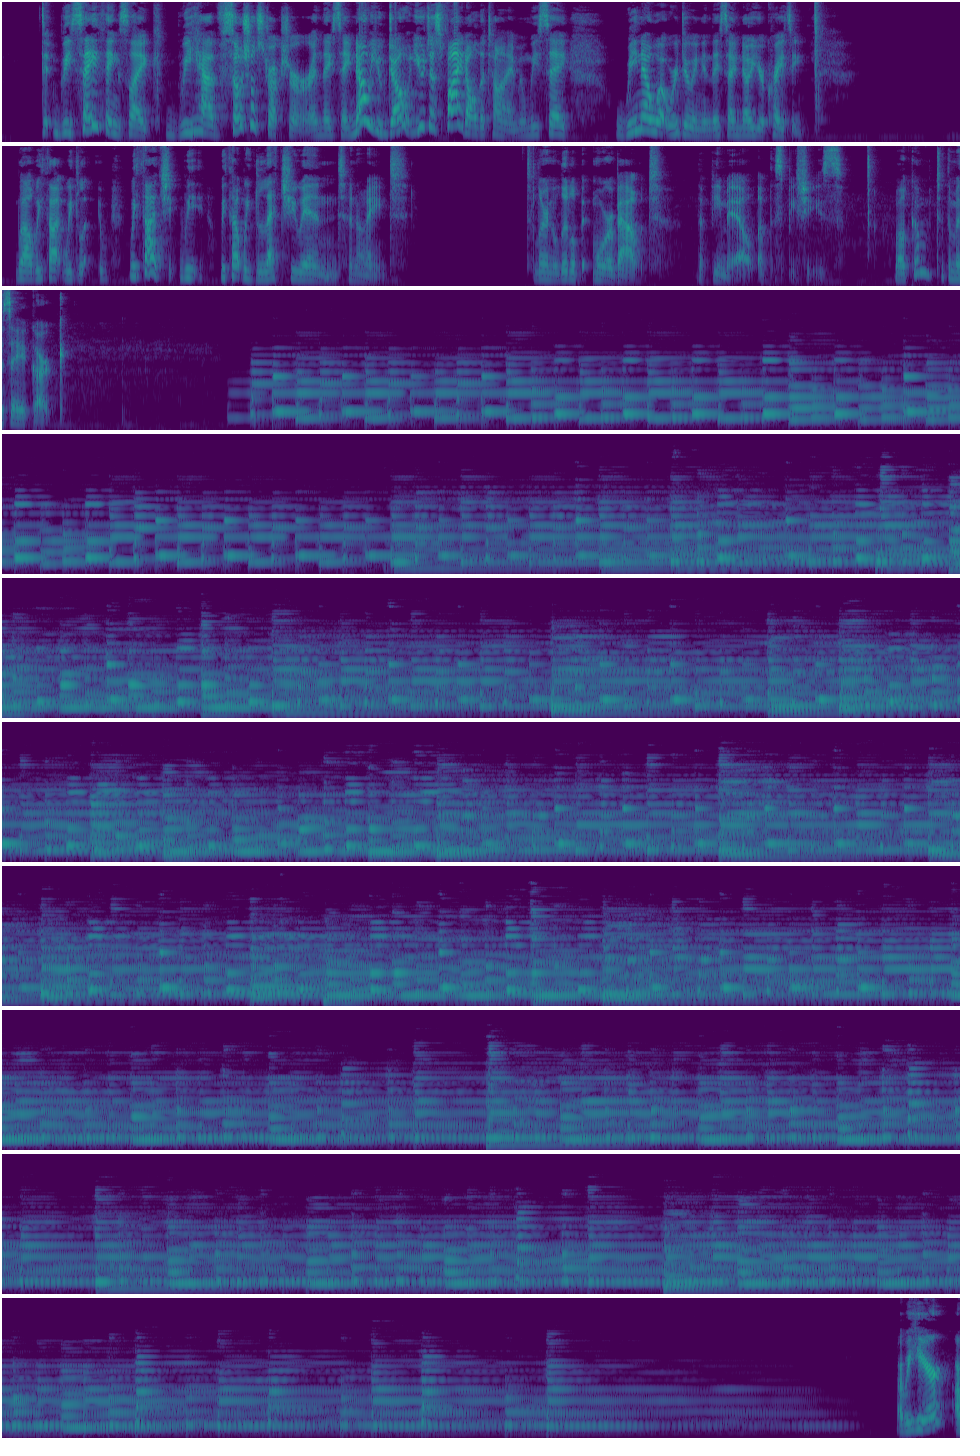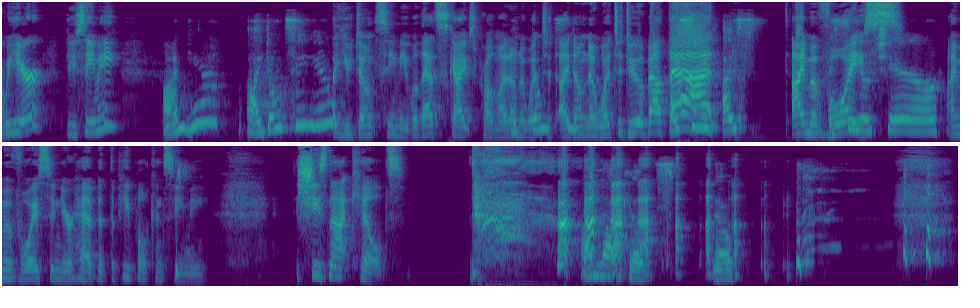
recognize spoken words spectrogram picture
we say things like we have social structure and they say no you don't. You just fight all the time. And we say we know what we're doing. And they say no you're crazy. Well we thought we'd we thought we we thought we'd let you in tonight to learn a little bit more about the female of the species. Welcome to the Mosaic Ark Are we here? Are we here? Do you see me? I'm here. I don't see you. Oh, you don't see me. Well, that's Skype's problem. I don't I know what don't to. I don't know what to do about that. I see, I, am a voice. chair. I'm a voice in your head, but the people can see me. She's not kilt. I'm not kilt. No.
